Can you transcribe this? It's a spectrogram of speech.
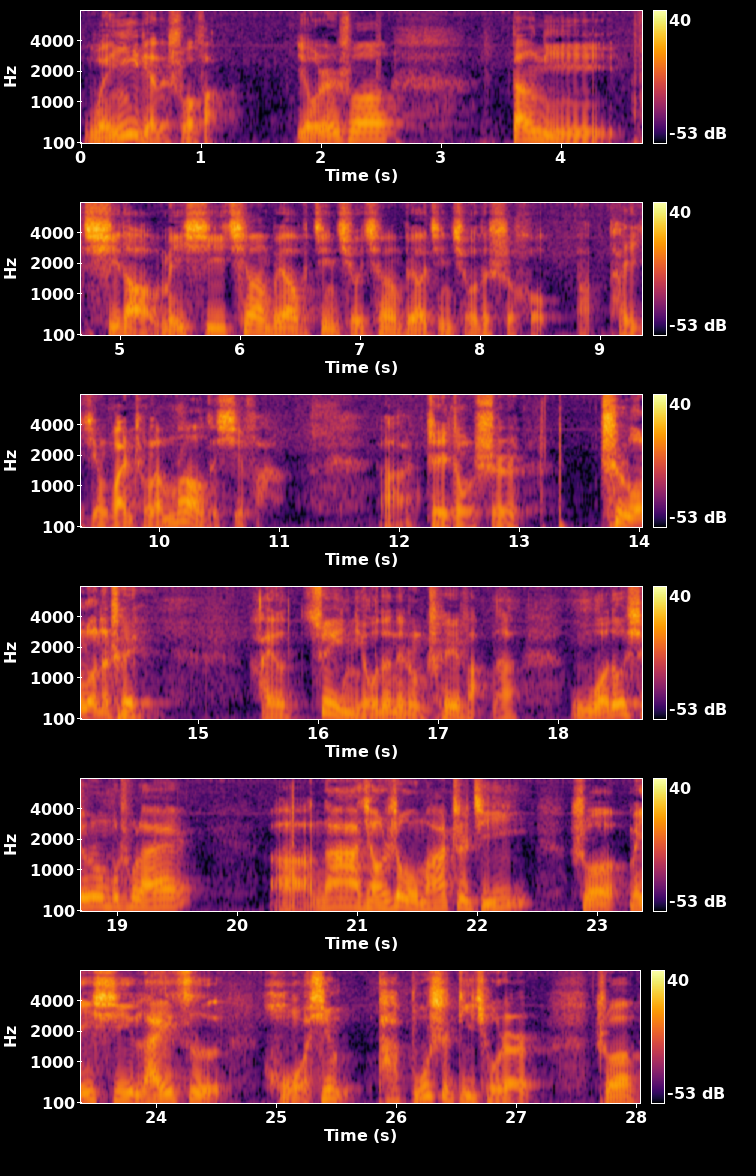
文艺点的说法。有人说，当你祈祷梅西千万不要进球，千万不要进球的时候啊，他已经完成了帽子戏法，啊，这种是赤裸裸的吹。还有最牛的那种吹法呢，我都形容不出来，啊，那叫肉麻至极。说梅西来自火星，他不是地球人儿。说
